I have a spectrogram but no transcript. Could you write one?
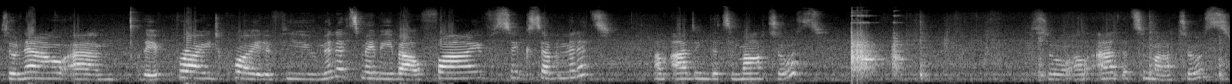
So now um, they've fried quite a few minutes, maybe about five, six, seven minutes. I'm adding the tomatoes. So I'll add the tomatoes.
